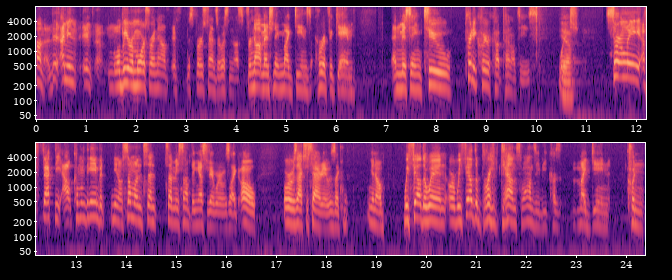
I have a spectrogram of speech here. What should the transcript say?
I don't know. I mean, if, uh, we'll be remorse right now if the Spurs fans are listening to us for not mentioning Mike Dean's horrific game and missing two pretty clear cut penalties, which Yeah. certainly affect the outcome of the game. But you know, someone sent sent me something yesterday where it was like, oh, or it was actually Saturday. It was like, you know, we failed to win or we failed to break down Swansea because Mike Dean couldn't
